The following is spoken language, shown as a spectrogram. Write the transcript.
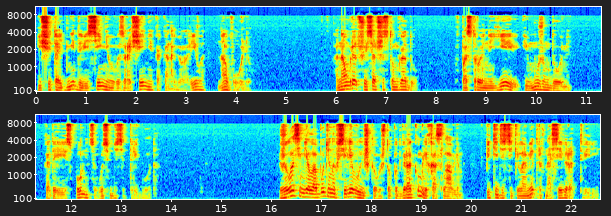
и считать дни до весеннего возвращения, как она говорила, на волю. Она умрет в 66 году, в построенной ею и мужем доме, когда ей исполнится 83 года. Жила семья Лабудиных в селе Вышково, что под городком Лихославлем, в 50 километрах на север от Твери.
